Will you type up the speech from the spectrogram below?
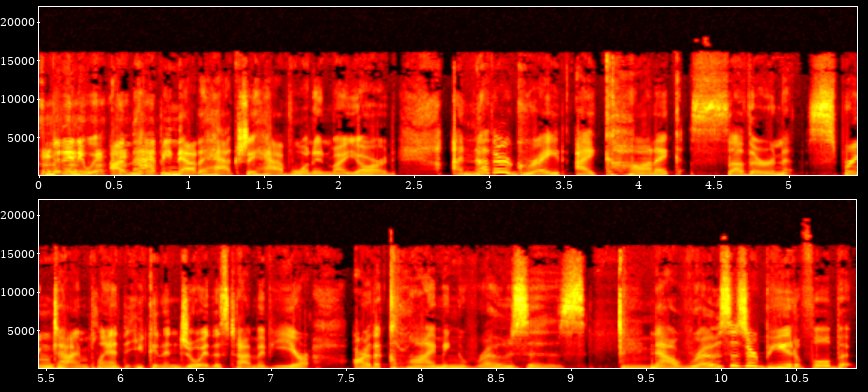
but anyway, I'm happy now to actually have one in my yard. Another great iconic southern springtime plant that you can enjoy this time of year are the climbing roses. Now, roses are beautiful, but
